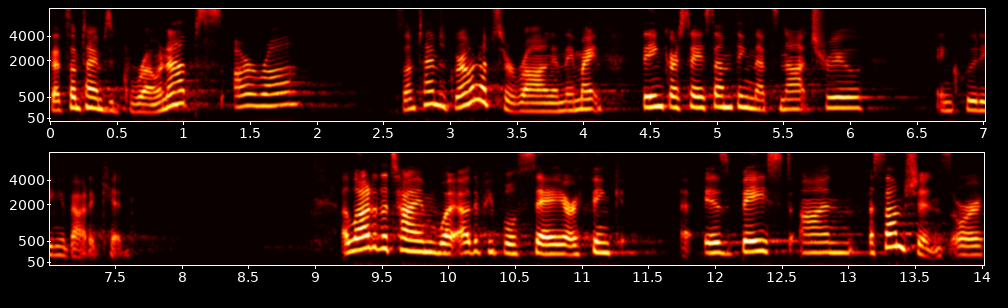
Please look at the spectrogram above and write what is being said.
That sometimes grown ups are wrong? Sometimes grown ups are wrong and they might think or say something that's not true, including about a kid. A lot of the time, what other people say or think uh, is based on assumptions, or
